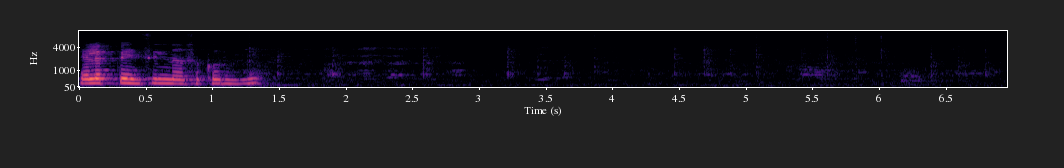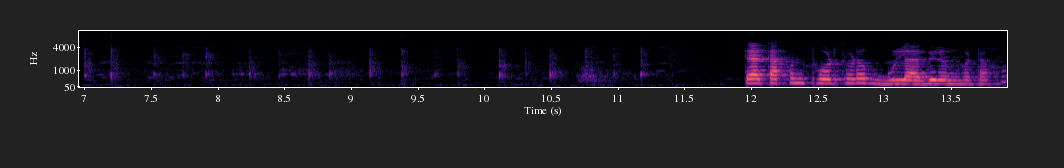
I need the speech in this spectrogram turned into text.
त्याला पेन्सिल असं करून मी त्यात आपण थोडं थोडं गुलाबी रंग टाकू.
